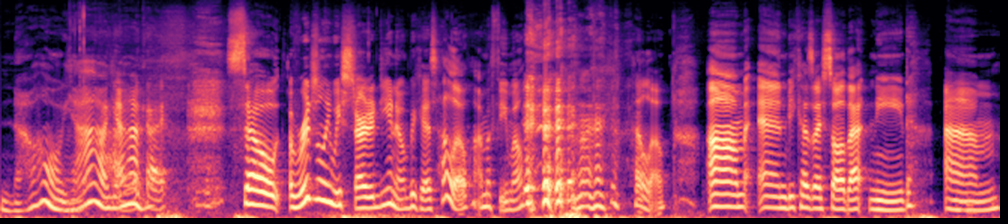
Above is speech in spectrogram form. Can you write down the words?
No, yeah, yeah. Okay. So originally we started, you know, because hello, I'm a female. hello. Um, and because I saw that need. Um,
